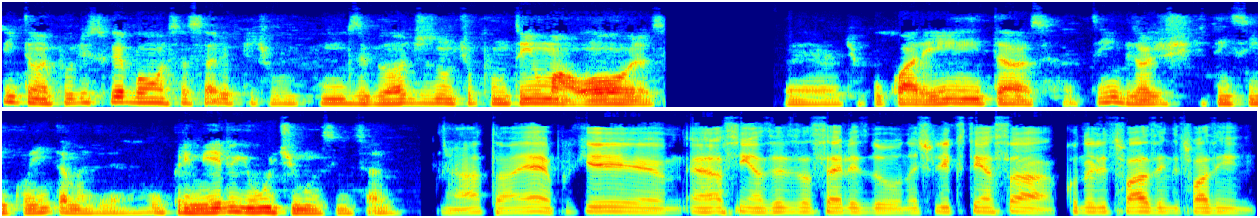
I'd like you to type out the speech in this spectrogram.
Então, é por isso que é bom essa série, porque, tipo, uns episódios não, tipo, não tem uma hora, assim, é, tipo, 40. Tem episódios que tem 50, mas é o primeiro e último, assim, sabe? Ah, tá. É, porque, é, assim, às vezes as séries do Netflix tem essa. Quando eles fazem, eles fazem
